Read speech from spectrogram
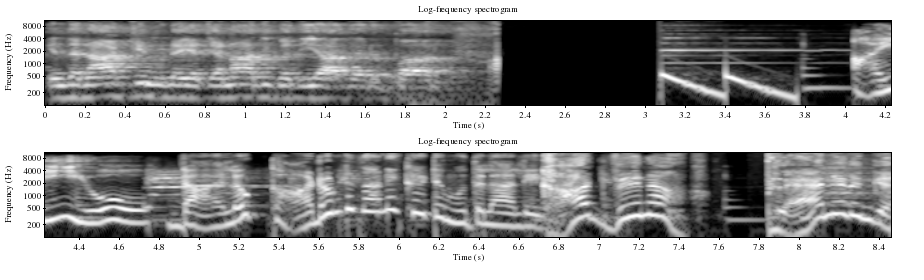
இந்த நாட்டினுடைய ஜனாதிபதியாக இருப்பார். ஐயோ டயலாக் கார்டு தானே கேட்ட முதலாளி. கார்டு வேணா. பிளான் எடுங்க.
